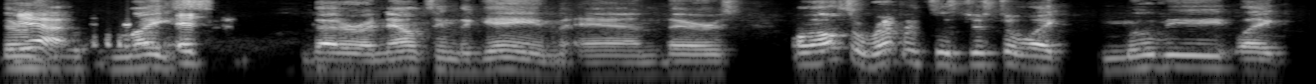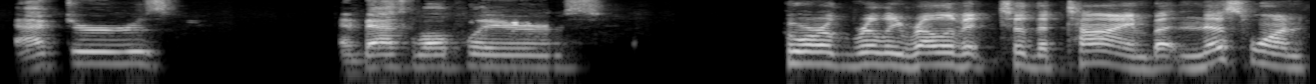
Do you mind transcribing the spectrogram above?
there's Yeah, mice that are announcing the game, and there's well, also references just to like movie like actors and basketball players. who are really relevant to the time. But in this one,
